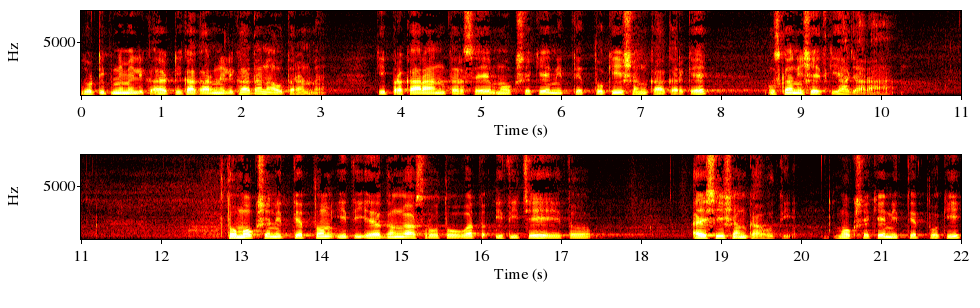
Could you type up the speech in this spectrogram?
जो टिप्पणी में लिखा, टीकाकार ने लिखा था ना अवतरण में, कि प्रकारांतर से मोक्ष के नित्यत्व की शंका करके उसका निषेध किया जा रहा है। तो मोक्ष नित्यत्व इति गंगा स्रोतोवत इति चेत ऐसी शंका होती। मोक्ष के नित्यत्व की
